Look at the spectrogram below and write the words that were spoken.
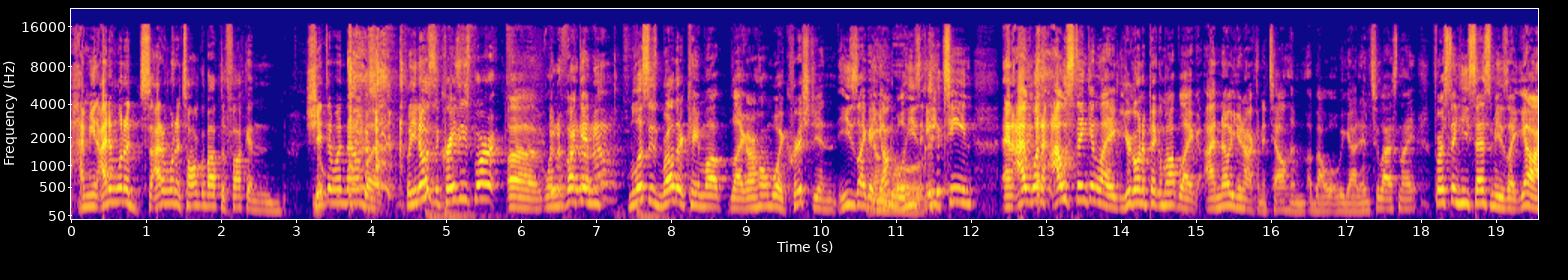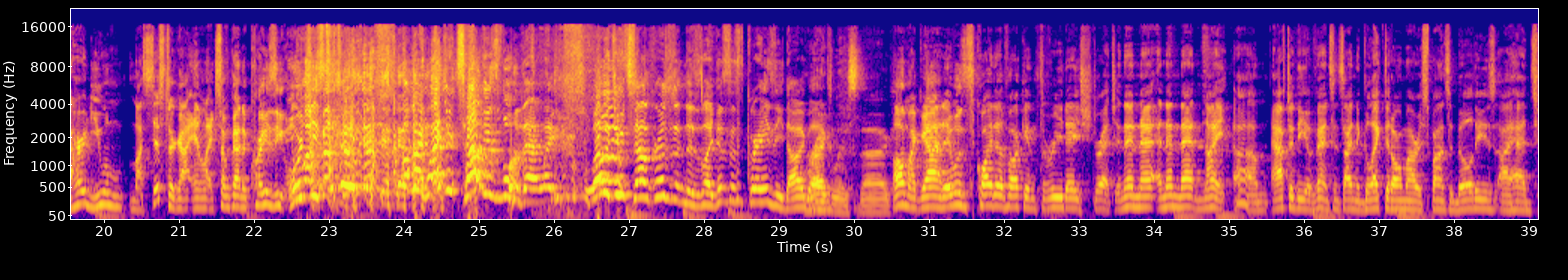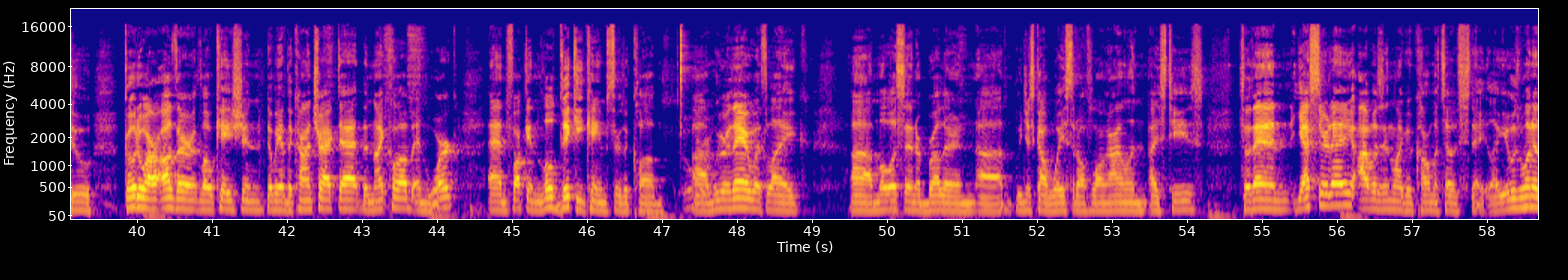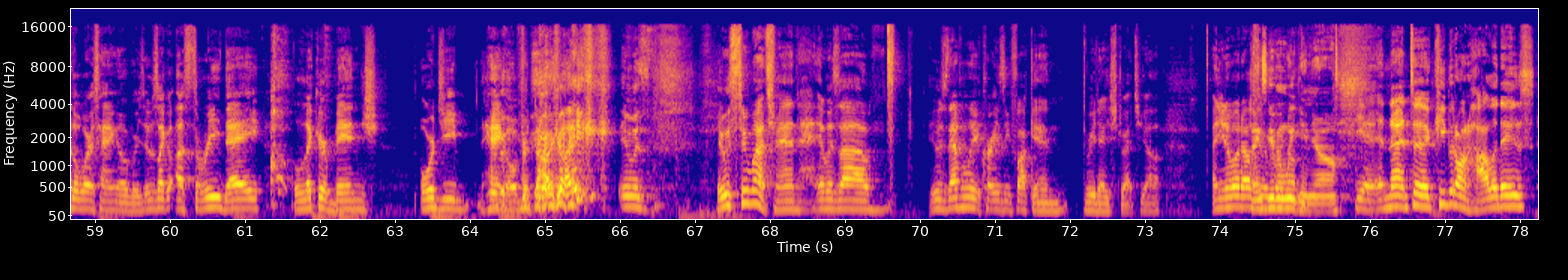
I mean, I didn't want to. I didn't want to talk about the fucking shit that went down, but but you know what's the craziest part? Uh, when gonna fucking? Melissa's brother came up, like our homeboy Christian, he's like a Young young, bull. boy. He's 18. And I want I was thinking like you're going to pick him up like I know you're not going to tell him about what we got into last night. First thing he says to me is like, "Yo, I heard you and my sister got in like some kind of crazy orgy." I'm like, "Why'd you tell this boy that? Like, why would you tell Christian this? Like, this is crazy, dog." Like, reckless, dog. Oh my god, it was quite a fucking three day stretch. And then that and then that night, um, after the event, since I neglected all my responsibilities, I had to go to our other location that we have the contract at, the nightclub, and work. And fucking Lil Dicky came through the club. Um, we were there with like uh, Melissa and her brother, and uh, we just got wasted off Long Island iced teas. So then yesterday, I was in like a comatose state. Like it was one of the worst hangovers. It was like a three day liquor binge orgy hangover, dog. Like it was, it was too much, man. It was, uh, it was definitely a crazy fucking three day stretch, y'all. And you know what else? we were Thanksgiving bringing up? weekend, y'all. Yeah, and then to keep it on holidays,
